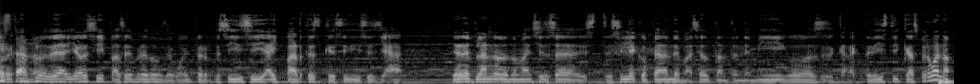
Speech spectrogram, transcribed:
extremista ejemplo, ¿no? o sea, yo sí pasé Breath of the Wild, pero pues sí, sí, hay partes que sí dices ya, ya de plano no manches, o sea, este, sí le copiaron demasiado tanto enemigos, eh, características, pero bueno,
